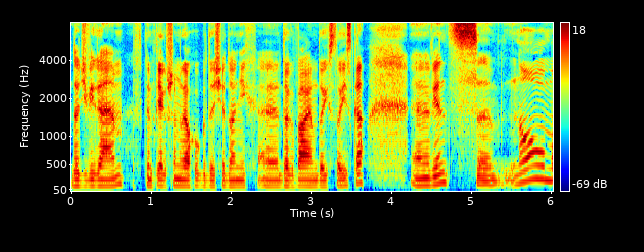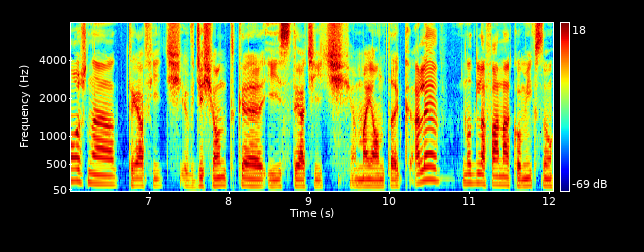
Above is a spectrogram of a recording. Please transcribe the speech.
dodźwigałem w tym pierwszym roku, gdy się do nich e, dorwałem, do ich stoiska. E, więc no, można trafić w dziesiątkę i stracić majątek, ale no, dla fana komiksu,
